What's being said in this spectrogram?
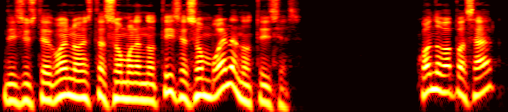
Dice usted, bueno, estas son buenas noticias, son buenas noticias. ¿Cuándo va a pasar?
